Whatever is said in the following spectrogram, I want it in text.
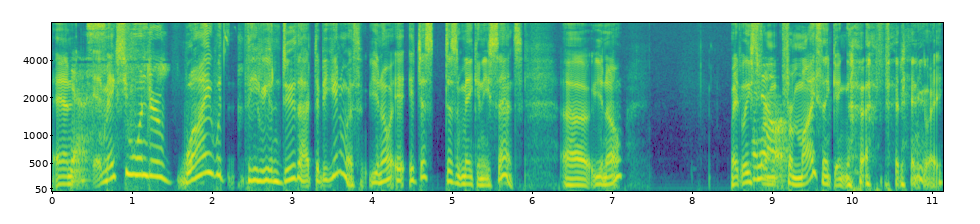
and yes. it makes you wonder why would they even do that to begin with? You know, it, it just doesn't make any sense. you know at least from, from my thinking. but anyway.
